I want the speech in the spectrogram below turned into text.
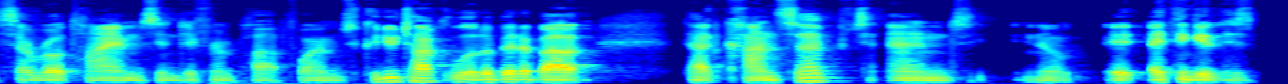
several times in different platforms. Could you talk a little bit about that concept? And you know, it, I think it has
